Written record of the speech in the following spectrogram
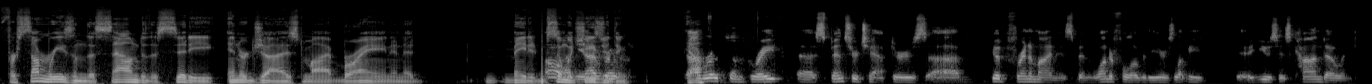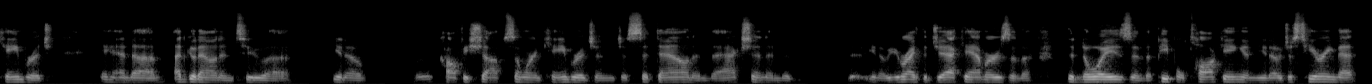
for some reason the sound of the city energized my brain and it made it oh, so much I mean, easier I wrote, than. I wrote some great uh, Spencer chapters. Uh, good friend of mine has been wonderful over the years. Let me uh, use his condo in Cambridge, and uh, I'd go down into uh, you know coffee shop somewhere in Cambridge and just sit down and the action and the you know, you're right, the jackhammers and the, the noise and the people talking and, you know, just hearing that,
